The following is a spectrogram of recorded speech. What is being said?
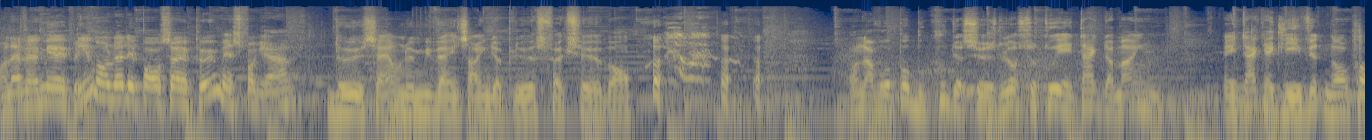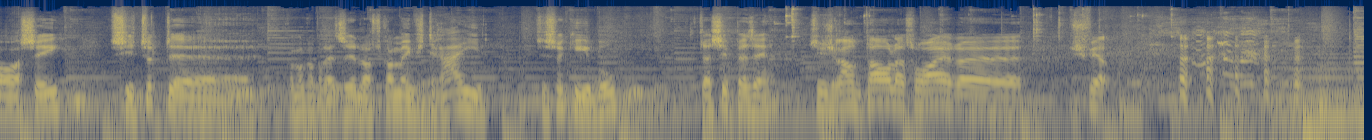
On avait mis un prix, mais on l'a dépassé un peu, mais c'est pas grave. 200, on a mis 25 de plus, fait que c'est bon. on n'en voit pas beaucoup de ceux-là, surtout intacts de même. Intacts avec les vitres non cassées. C'est tout, euh, comment on pourrait dire, là, c'est comme un vitrail. C'est ça qui est beau. C'est assez pesant. Si je rentre tard le soir, euh, je suis fait.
